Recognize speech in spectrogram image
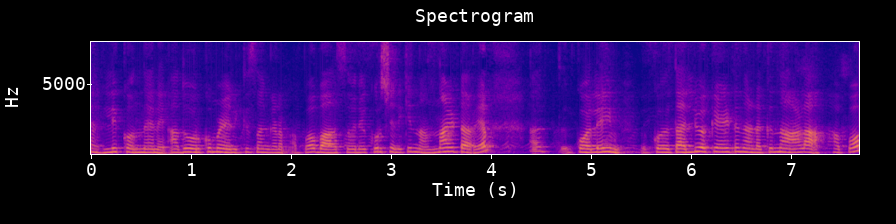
തല്ലിക്കൊന്നേനെ? അത് ഓർക്കുമ്പോൾ എനിക്ക് സങ്കടം. അപ്പോൾ വാസവനെ കുറിച്ച് എനിക്ക് നന്നായിട്ട് അറിയാം. കൊലയും തല്ലുമൊക്കെ ആയിട്ട് നടക്കുന്ന ആളാ. അപ്പോൾ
